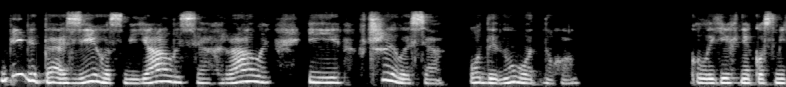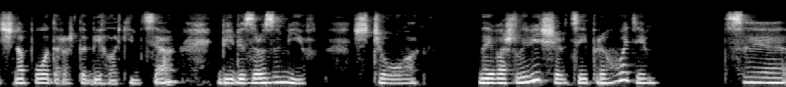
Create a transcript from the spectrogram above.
Бібі та Зіго сміялися, грали і вчилися один у одного. Коли їхня космічна подорож добігла кінця, Бібі зрозумів, що найважливіше в цій пригоді це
